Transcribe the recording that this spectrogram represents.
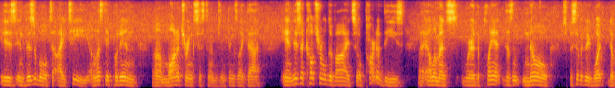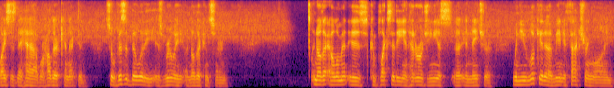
is invisible to IT unless they put in um, monitoring systems and things like that. And there's a cultural divide. So part of these uh, elements where the plant doesn't know specifically what devices they have or how they're connected. So visibility is really another concern. Another element is complexity and heterogeneous uh, in nature when you look at a manufacturing line,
